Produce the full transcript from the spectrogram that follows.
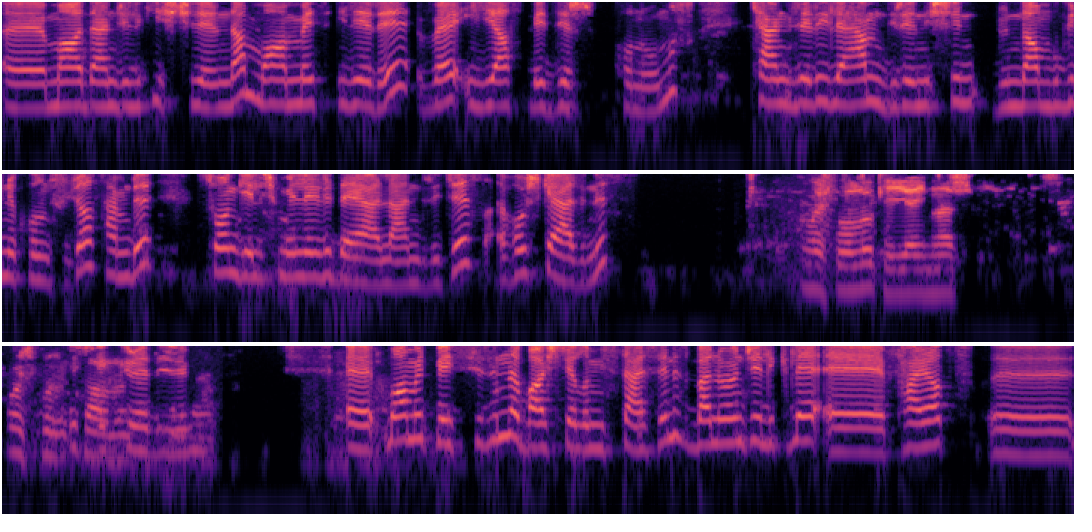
e, madencilik işçilerinden Muhammed İleri ve İlyas Bedir konuğumuz. Kendileriyle hem direnişin dünden bugüne konuşacağız hem de son gelişmeleri değerlendireceğiz. Hoş geldiniz. Hoş bulduk, iyi yayınlar. Hoş bulduk. Teşekkür ederim. Ee, Muhammed Bey sizinle başlayalım isterseniz. Ben öncelikle e, Ferhat e,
